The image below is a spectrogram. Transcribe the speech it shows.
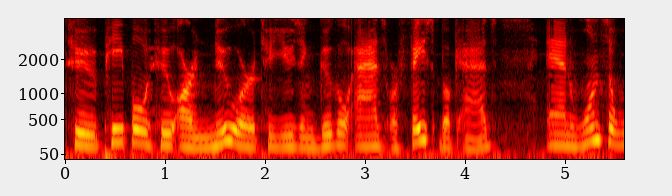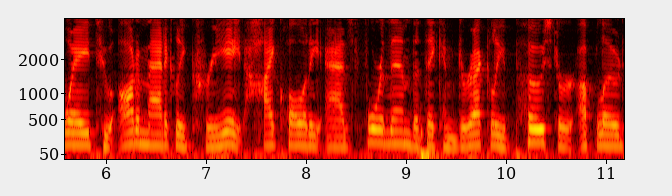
to people who are newer to using Google Ads or Facebook ads and wants a way to automatically create high quality ads for them that they can directly post or upload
